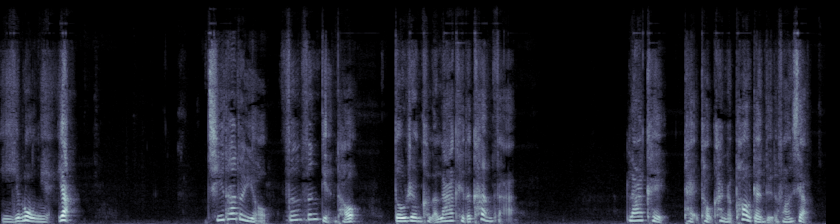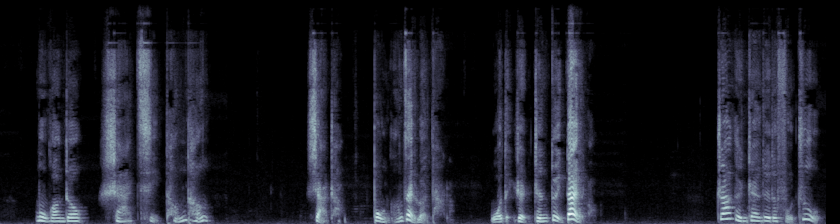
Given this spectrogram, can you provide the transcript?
一路碾压。其他队友纷纷点头，都认可了 Lucky 的看法。Lucky 抬头看着炮战队的方向，目光中杀气腾腾。下场不能再乱打了，我得认真对待了。Dragon 战队的辅助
